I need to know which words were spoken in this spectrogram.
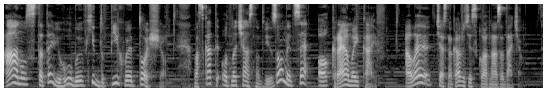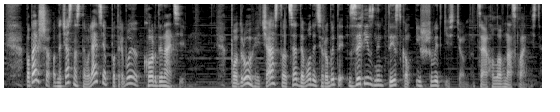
анус, статеві губи, вхід до піхви тощо. Ласкати одночасно дві зони це окремий кайф. Але, чесно кажучи, складна задача. По-перше, одночасна стимуляція потребує координації. По-друге, часто це доводиться робити з різним тиском і швидкістю. Це головна складність.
